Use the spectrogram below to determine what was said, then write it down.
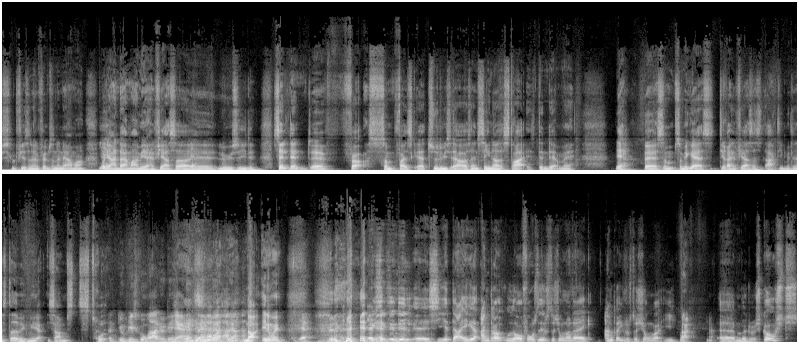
slut 80'erne og 90'erne nærmere, hvor Ja. de andre er meget mere 70'er øh, løse i det. Selv den øh, før, som faktisk er tydeligvis er også en senere streg, den der med, ja, øh, som, som ikke er direkte 70'er-agtig, men den er stadigvæk mere i samme tråd. Det er jo pisse god radio, det. Ja, ja. Nå, anyway. ja. Jeg kan sikkert en del øh, sige, at der er ikke andre, udover forsideillustrationer, der er ikke andre illustrationer i Nej. uh, Murderous Ghosts.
